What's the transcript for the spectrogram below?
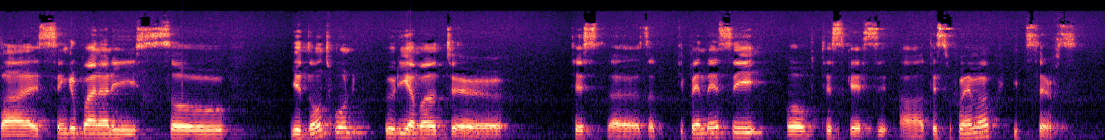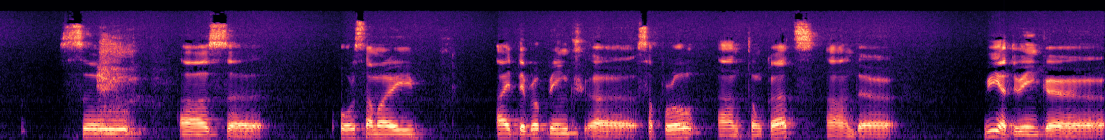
by single binary, so you don't want worry about uh, test, uh, the dependency of test case, uh, test framework itself. So as a whole summary, I developing uh, Sapporo and tonkaz, and uh, we are doing uh,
